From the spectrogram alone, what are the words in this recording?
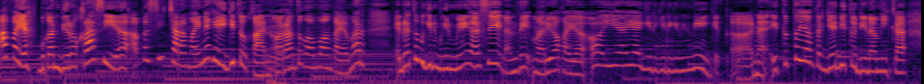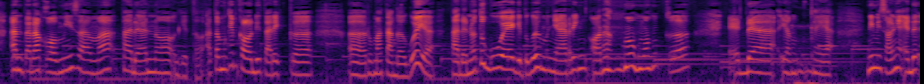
apa ya? Bukan birokrasi ya. Apa sih cara mainnya kayak gitu kan? Iya. orang tuh ngomong kayak Mar Eda tuh begini begini begini gak sih? Nanti Mario kayak oh iya ya gini gini gini nih gitu. Nah itu tuh yang terjadi tuh dinamika antara Komi sama Tadano gitu. Atau mungkin kalau ditarik ke eh, rumah tangga gue ya Tadano tuh gue gitu. Gue menyaring orang ngomong ke Eda yang Mm. kayak ini misalnya Eda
